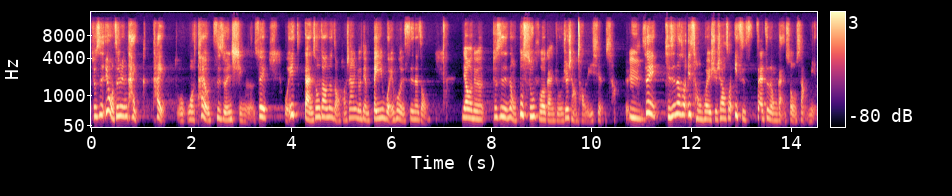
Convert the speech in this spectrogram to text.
就是因为我自尊心太太我我太有自尊心了，所以我一感受到那种好像有点卑微或者是那种。要那就是那种不舒服的感觉，我就想逃离现场。对，嗯，所以其实那时候一重回学校的时候，一直在这种感受上面。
